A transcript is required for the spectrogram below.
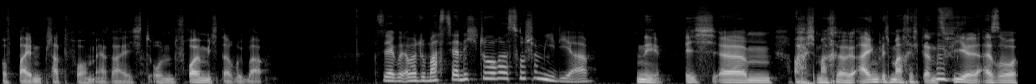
auf beiden Plattformen erreicht und freue mich darüber. Sehr gut, aber du machst ja nicht nur Social Media. Nee, ich, ähm, oh, ich mache, eigentlich mache ich ganz viel. Also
